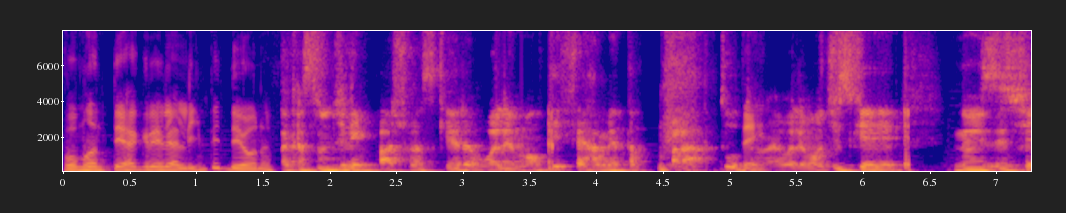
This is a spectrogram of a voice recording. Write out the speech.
vou manter a grelha limpa e deu, né? a questão de limpar a churrasqueira, o alemão tem ferramenta para tudo, Tem. né? O alemão diz que não existe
